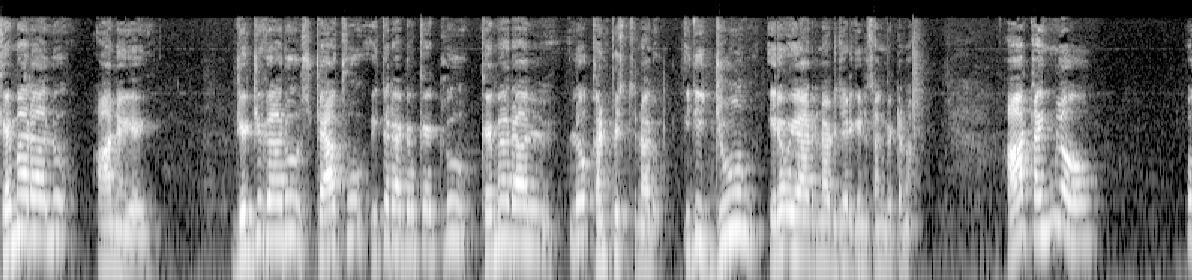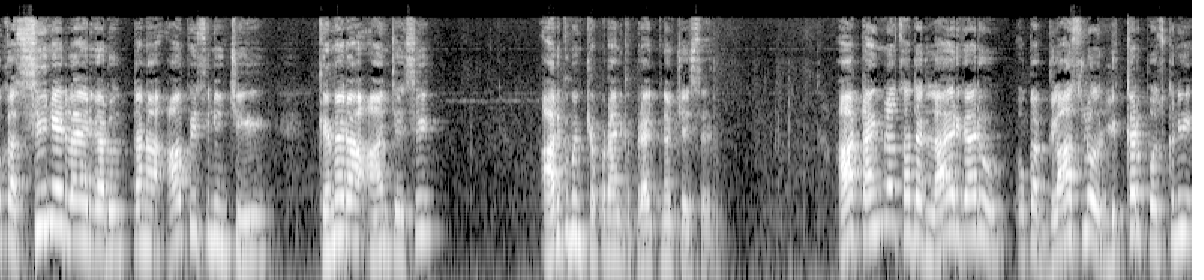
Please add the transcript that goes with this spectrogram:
కెమెరాలు ఆన్ అయ్యాయి. జడ్జి గారు స్టాఫ్ ఇతర అడ్వకేట్లు కెమెరాల్లో కనిపిస్తున్నారు. ఇది జూన్ ఇరవై ఆరు నాడు జరిగిన సంఘటన. ఆ టైంలో ఒక సీనియర్ లాయర్ గారు తన ఆఫీసు నుంచి కెమెరా ఆన్ చేసి ఆర్గ్యుమెంట్ చెప్పడానికి ప్రయత్నం చేశారు. ఆ టైంలో సదర్ లాయర్ గారు ఒక గ్లాస్లో లిక్కర్ పోసుకుని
